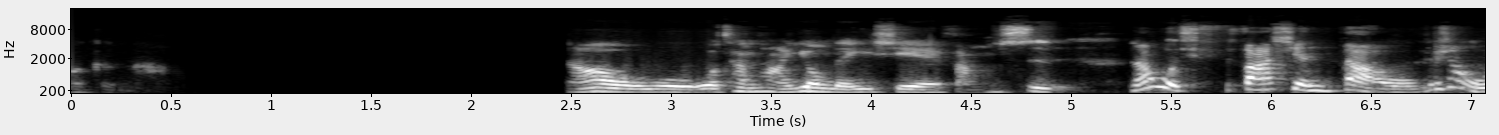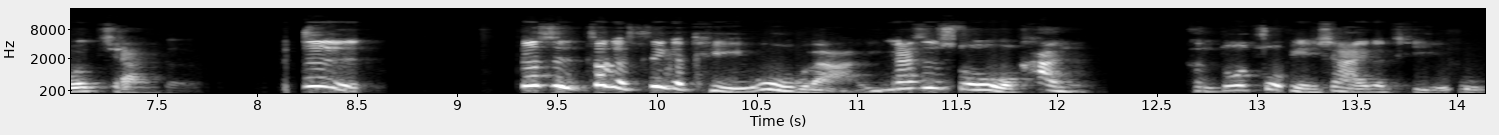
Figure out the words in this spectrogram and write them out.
会更好，然后我我常常用的一些方式，然后我其实发现到，就像我讲的，是。就是这个是一个体悟啦，应该是说我看很多作品下一个体悟。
